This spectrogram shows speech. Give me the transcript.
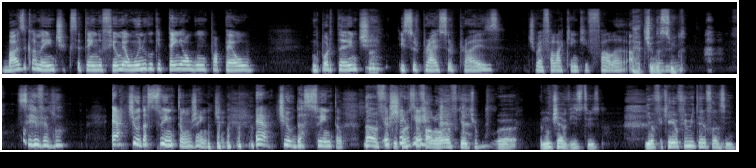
basicamente, que você tem no filme, é o único que tem algum papel importante. Ah. E surprise, surprise. A gente vai falar quem que fala. É, Tilda atua, né? Swinton. Se revelou. É a Tilda Swinton, gente. é a Tilda Swinton. Não, eu fiquei, Eu quando você cheguei- falou, eu fiquei tipo. uh, eu não tinha visto isso. E eu fiquei o filme inteiro falando assim:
